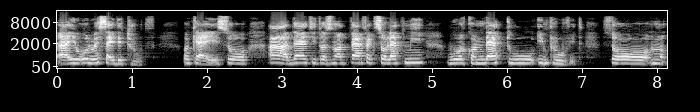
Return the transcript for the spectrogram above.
I always say the truth. Okay, so ah, that it was not perfect, so let me work on that to improve it. So,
